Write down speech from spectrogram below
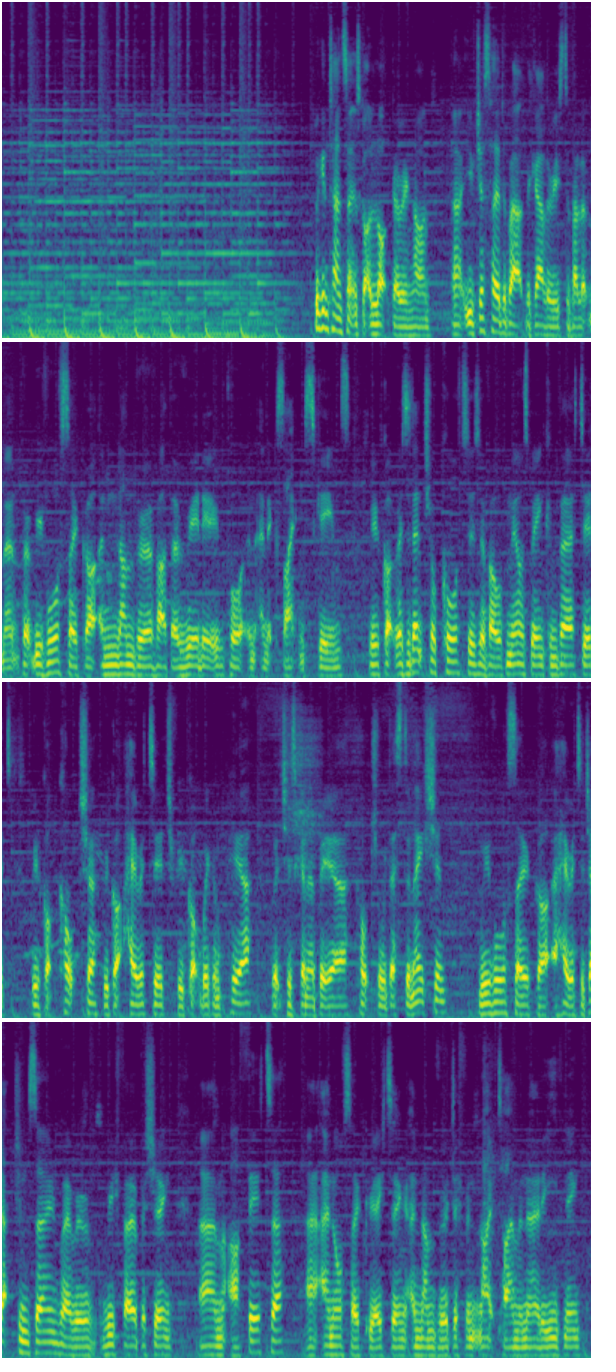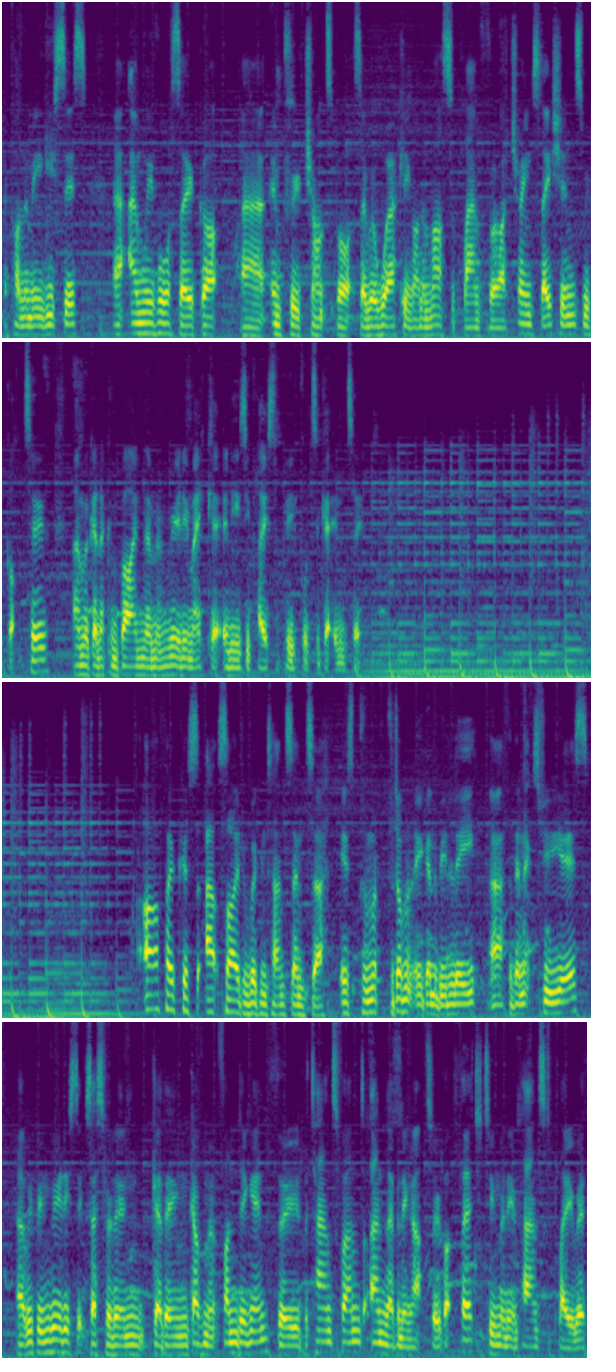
Wigan Town Centre's got a lot going on. Uh, you've just heard about the galleries development, but we've also got a number of other really important and exciting schemes. We've got residential quarters of old mills being converted, we've got culture, we've got heritage, we've got Wigan Pier, which is going to be a cultural destination. We've also got a heritage action zone where we're refurbishing um, our theatre uh, and also creating a number of different nighttime and early evening economy uses. Uh, and we've also got uh, improved transport. So we're working on a master plan for our train stations. We've got two, and we're going to combine them and really make it an easy place for people to get into. Our focus outside of Wigan Town Centre is predominantly going to be Leigh uh, for the next few years. Uh, we've been really successful in getting government funding in through the Towns Fund and Levelling Up, so we've got £32 million to play with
